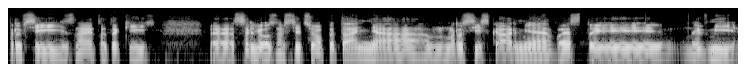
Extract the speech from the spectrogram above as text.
При всій, знаєте, такій е, серйозності цього питання російська армія вести не вміє,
